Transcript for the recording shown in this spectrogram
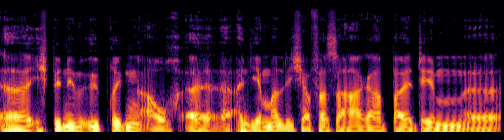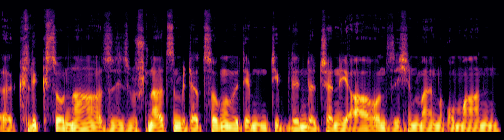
Äh, ich bin im Übrigen auch ein jämmerlicher Versager bei dem Klicksonar, also diesem Schnalzen mit der Zunge, mit dem die blinde Jenny Aaron sich in meinen Romanen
